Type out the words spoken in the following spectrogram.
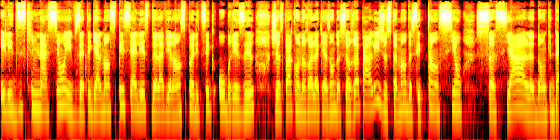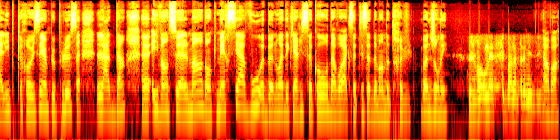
et les discriminations et vous êtes également spécialiste de la violence politique au Brésil. J'espère qu'on aura l'occasion de se reparler justement de ces tensions sociales, donc d'aller creuser un peu plus là-dedans euh, éventuellement. Donc, merci à vous, Benoît Descaries-Secours, d'avoir accepté cette demande de revue. Bonne journée. Je vous remercie. Bon après-midi. Au revoir.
